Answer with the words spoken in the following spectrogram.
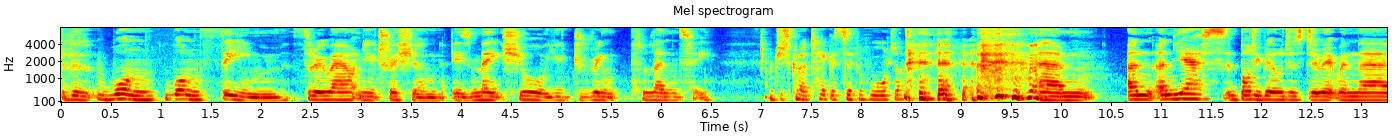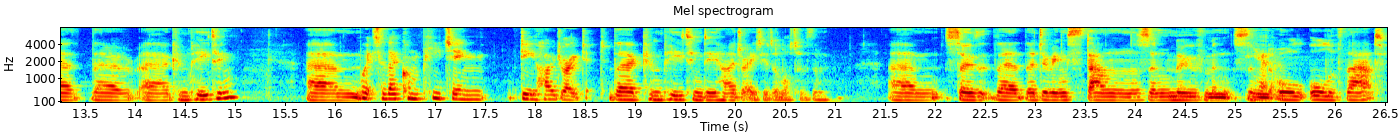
the one one theme throughout nutrition is make sure you drink plenty. I'm just going to take a sip of water. Um, and and yes, bodybuilders do it when they're they're uh, competing. Um, Wait, so they're competing dehydrated? they're competing dehydrated. A lot of them. Um, so that they're they're doing stands and movements and Yeah. all all of that.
